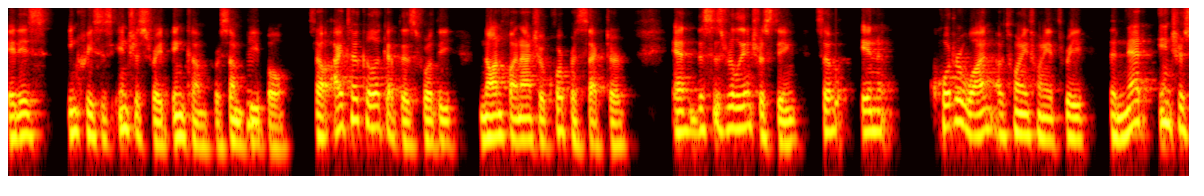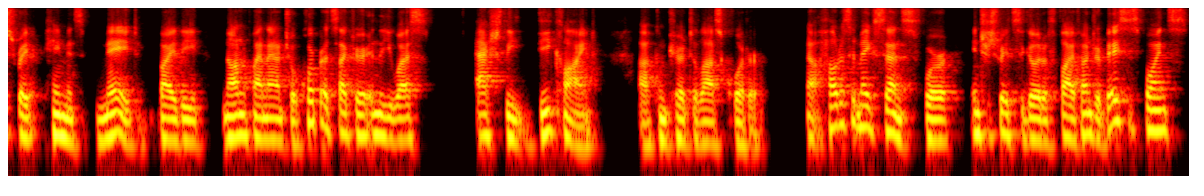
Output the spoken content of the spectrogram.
it is increases interest rate income for some mm-hmm. people. So I took a look at this for the non-financial corporate sector, and this is really interesting. So in quarter one of 2023, the net interest rate payments made by the non-financial corporate sector in the U.S. actually declined uh, compared to last quarter. Now, how does it make sense for interest rates to go to 500 basis points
